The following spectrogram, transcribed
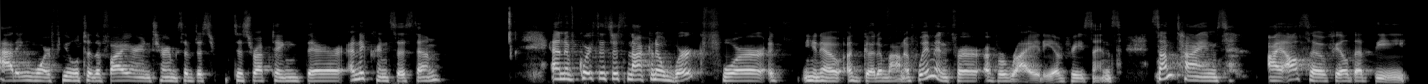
adding more fuel to the fire in terms of dis- disrupting their endocrine system. And of course, it's just not going to work for you know a good amount of women for a variety of reasons. Sometimes I also feel that the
